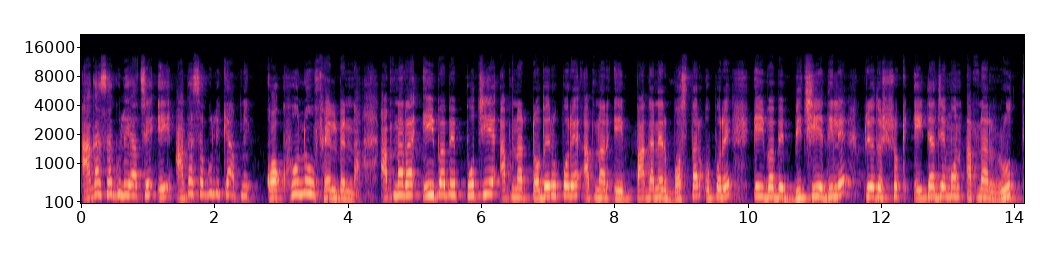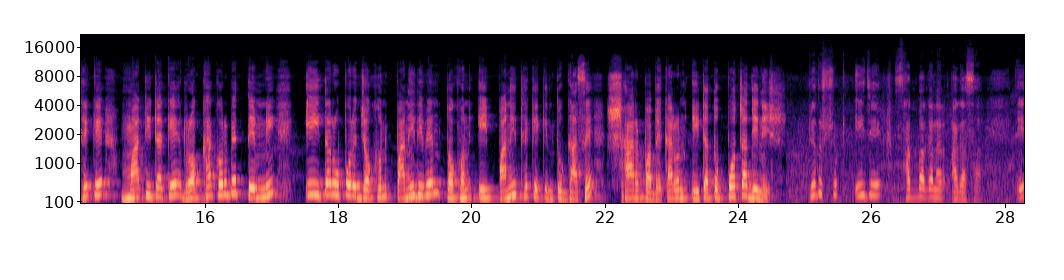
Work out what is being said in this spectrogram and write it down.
আগাছাগুলি আছে, এই আগাছাগুলিকে আপনি কখনো ফেলবেন না। আপনারা এইভাবে পচিয়ে আপনার টবের উপরে, আপনার এই বাগানের বস্তার উপরে এইভাবে বিছিয়ে দিলে, প্রিয় দর্শক, এইটা যেমন আপনার রোদ থেকে মাটিটাকে রক্ষা করবে, তেমনি এইটার উপরে যখন পানি দিবেন, তখন এই পানি থেকে কিন্তু গাছে সার পাবে। কারণ এইটা তো পচা জিনিস। প্রিয় দর্শক, এই যে ছাদ বাগানের আগাছা, এই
